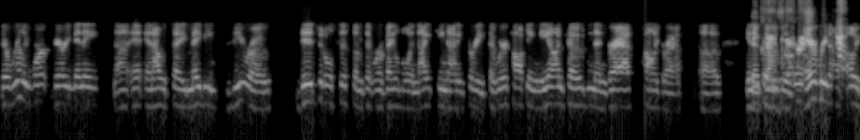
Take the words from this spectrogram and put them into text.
there really weren't very many, uh, and, and, I would say maybe zero digital systems that were available in 1993. So we're talking Nihon Kohden and grass polygraph. Uh, you know, so every night. Oh, yeah.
